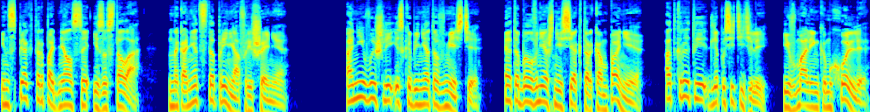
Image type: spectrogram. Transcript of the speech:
Инспектор поднялся из-за стола, наконец-то приняв решение. Они вышли из кабинета вместе. Это был внешний сектор компании, открытый для посетителей – и в маленьком холле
